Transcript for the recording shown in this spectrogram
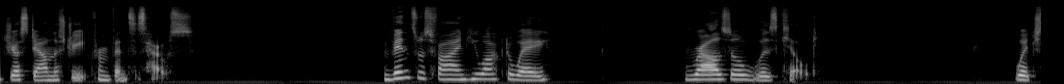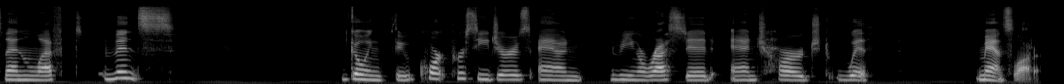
just down the street from Vince's house. Vince was fine, he walked away. Razzle was killed, which then left Vince going through court procedures and being arrested and charged with manslaughter.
